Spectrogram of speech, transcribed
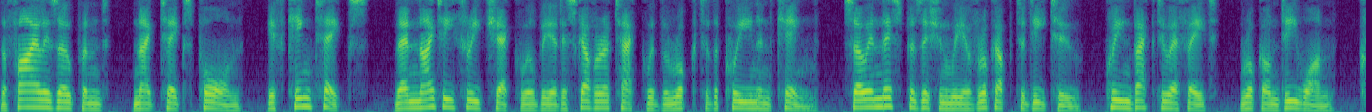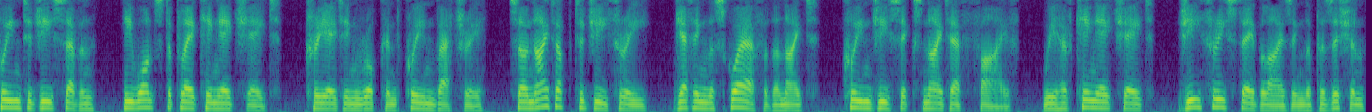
the file is opened, knight takes pawn, if king takes, then knight e3 check will be a discover attack with the rook to the queen and king, so in this position we have rook up to d2, queen back to f8, rook on d1, queen to g7, he wants to play king h8, creating rook and queen battery, so knight up to g3, getting the square for the knight, queen g6 knight f5, we have king h8, g3 stabilizing the position,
